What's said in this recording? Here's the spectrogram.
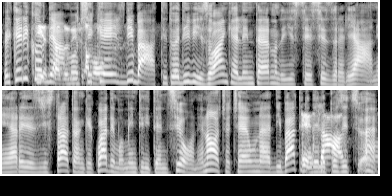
Perché ricordiamoci sì, stato, diciamo... che il dibattito è diviso anche all'interno degli stessi israeliani, ha registrato anche qua dei momenti di tensione, no? Cioè c'è un dibattito esatto. delle posizioni. Eh,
